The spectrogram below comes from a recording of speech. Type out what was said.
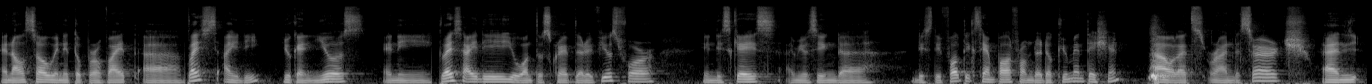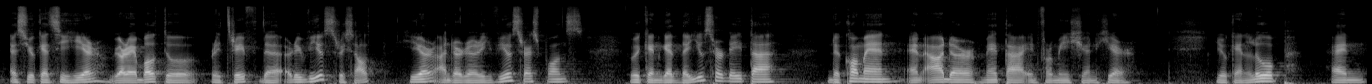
and also we need to provide a place ID. You can use any place ID you want to scrape the reviews for. In this case, I'm using the this default example from the documentation. Now let's run the search. And as you can see here, we are able to retrieve the reviews result here under the reviews response we can get the user data, the comment, and other meta information here. You can loop and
